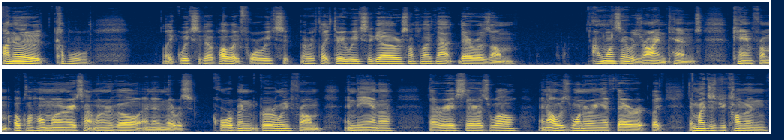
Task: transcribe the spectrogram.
I know a couple like weeks ago, probably like four weeks or like three weeks ago or something like that. There was um, I want to say it was Ryan Timms came from Oklahoma and raced at Lernerville, and then there was Corbin Gurley from Indiana that raced there as well. And I was wondering if they were like they might just be coming.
